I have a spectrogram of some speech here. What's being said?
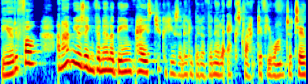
Beautiful. And I'm using vanilla bean paste. You could use a little bit of vanilla extract if you wanted to.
